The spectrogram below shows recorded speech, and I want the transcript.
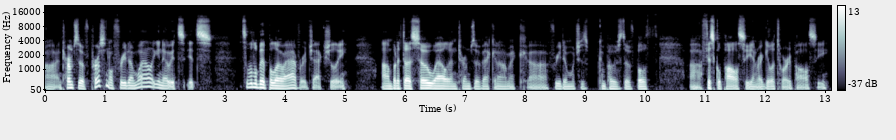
Uh, in terms of personal freedom, well, you know, it's it's it's a little bit below average actually. Um, but it does so well in terms of economic uh, freedom, which is composed of both uh, fiscal policy and regulatory policy.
